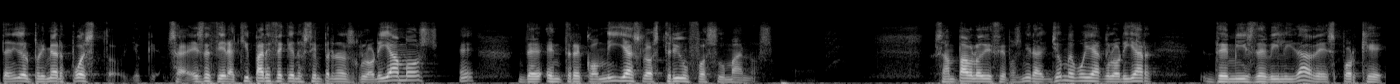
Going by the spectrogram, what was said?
tenido el primer puesto. es decir, aquí parece que no siempre nos gloriamos ¿eh? de, entre comillas, los triunfos humanos. San Pablo dice, pues mira, yo me voy a gloriar de mis debilidades porque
